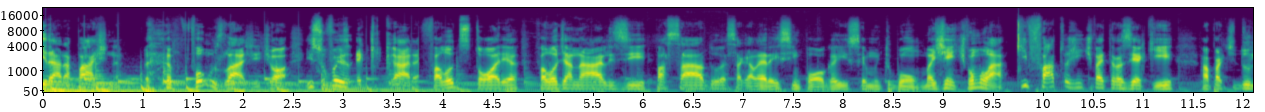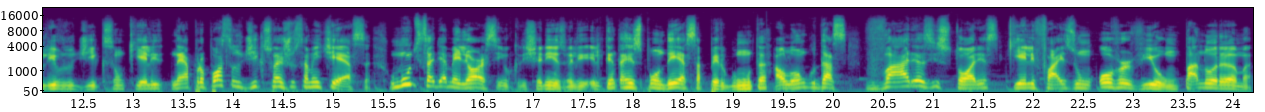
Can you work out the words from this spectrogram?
Virar a página? Vamos lá, gente, ó. Isso foi. É que, cara, falou de história, falou de análise, passado, essa galera aí se empolga e isso é muito bom. Mas, gente, vamos lá. Que fato a gente vai trazer aqui a partir do livro do Dixon? Que ele, né, a proposta do Dixon é justamente essa. O mundo estaria melhor sem o cristianismo? Ele, ele tenta responder essa pergunta ao longo das várias histórias que ele faz um overview, um panorama.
